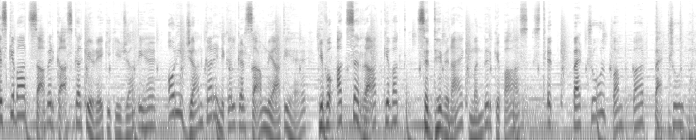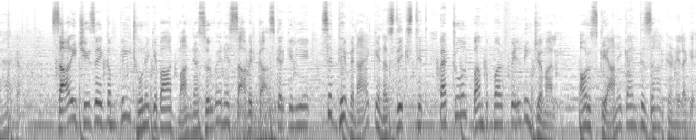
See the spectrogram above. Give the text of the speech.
इसके बाद साबिर कास्कर की रेकी की जाती है और ये जानकारी निकलकर सामने आती है कि वो अक्सर रात के वक्त सिद्धि विनायक मंदिर के पास स्थित पेट्रोल पंप पर पेट्रोल भराया करता था। सारी चीज़ें कंप्लीट होने के बाद मान्या सुरवे ने साबिर कास्कर के लिए सिद्धि विनायक के नज़दीक स्थित पेट्रोल पंप पर फील्डिंग जमा ली। और उसके आने का इंतज़ार करने लगे।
